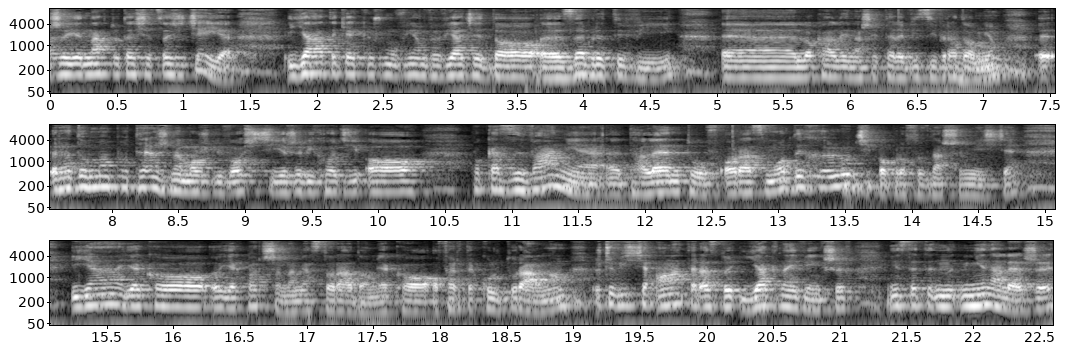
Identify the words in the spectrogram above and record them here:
że jednak tutaj się coś dzieje. Ja, tak jak już mówiłem w wywiadzie do e, Zebry TV, e, lokalnej naszej telewizji w Radomiu, mhm. e, Radom ma potężne możliwości, jeżeli chodzi o pokazywanie e, talentów oraz młodych ludzi po prostu w naszym mieście. I ja jako, jak patrzę na miasto Radom, jako ofertę kulturalną, rzeczywiście ona teraz do jak największych niestety nie należy.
